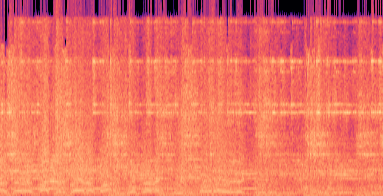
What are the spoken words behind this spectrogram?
અત્યારે સાગરભાઈના ભા- છોકરાને ખીર ખવડાવે છે.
